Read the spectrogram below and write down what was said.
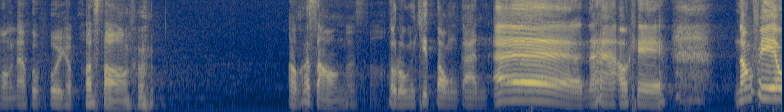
มองหน้าผู้พูดครับข้อสองเอาข้อสองข้อสองตกลงคิดตรงกัน เออนะฮะโอเค น้องฟิล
